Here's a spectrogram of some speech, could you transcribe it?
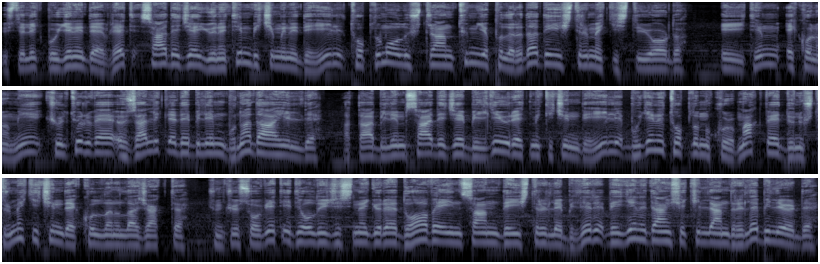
Üstelik bu yeni devlet sadece yönetim biçimini değil, toplumu oluşturan tüm yapıları da değiştirmek istiyordu. Eğitim, ekonomi, kültür ve özellikle de bilim buna dahildi. Hatta bilim sadece bilgi üretmek için değil, bu yeni toplumu kurmak ve dönüştürmek için de kullanılacaktı. Çünkü Sovyet ideolojisine göre doğa ve insan değiştirilebilir ve yeniden şekillendirilebilirdi.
